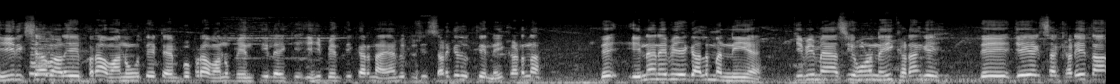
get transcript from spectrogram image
ਈ ਰਿਕਸ਼ਾ ਵਾਲੇ ਭਰਾਵਾਂ ਨੂੰ ਤੇ ਟੈਂਪੂ ਭਰਾਵਾਂ ਨੂੰ ਬੇਨਤੀ ਲੈ ਕੇ ਇਹੀ ਬੇਨਤੀ ਕਰਨ ਆਇਆ ਵੀ ਤੁਸੀਂ ਸੜਕ ਦੇ ਉੱਤੇ ਨਹੀਂ ਖੜਨਾ ਤੇ ਇਹਨਾਂ ਨੇ ਵੀ ਇਹ ਗੱਲ ਮੰਨੀ ਹੈ ਕਿ ਵੀ ਮੈਂ ਅਸੀਂ ਹੁਣ ਨਹੀਂ ਖੜਾਂਗੇ। ਤੇ ਜੇ ਸ- ਖੜੇ ਤਾਂ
